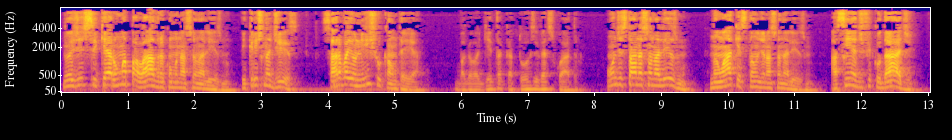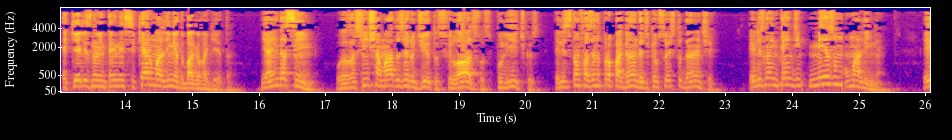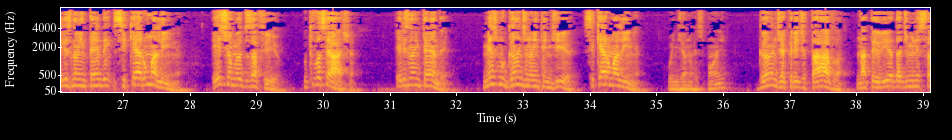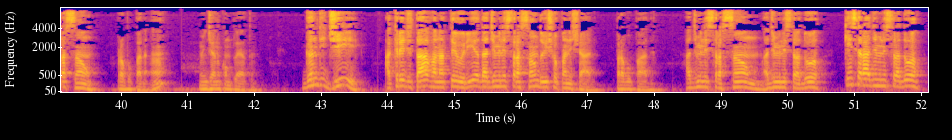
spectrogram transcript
Não existe sequer uma palavra como nacionalismo. E Krishna diz: Sarvayonishu Kaunteya. Bhagavad Gita 14, verso 4. Onde está nacionalismo? Não há questão de nacionalismo. Assim, a dificuldade é que eles não entendem sequer uma linha do Bhagavad Gita. E ainda assim, os assim chamados eruditos, filósofos, políticos, eles estão fazendo propaganda de que eu sou estudante. Eles não entendem mesmo uma linha. Eles não entendem sequer uma linha. Este é o meu desafio. O que você acha? Eles não entendem. Mesmo Gandhi não entendia sequer uma linha. O indiano responde. Gandhi acreditava na teoria da administração. Prabhupada, hã? O indiano completa. Gandhiji acreditava na teoria da administração do Ishopanishad, Prabhupada. Administração, administrador. Quem será administrador?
